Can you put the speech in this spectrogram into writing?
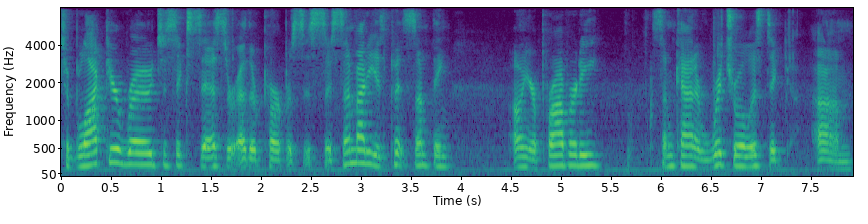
to block your road to success or other purposes. So somebody has put something on your property, some kind of ritualistic, um,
